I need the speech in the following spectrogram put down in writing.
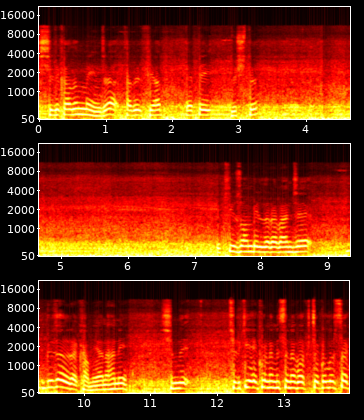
işçilik alınmayınca tabii fiyat epey düştü. 211 lira bence güzel rakam. Yani hani şimdi Türkiye ekonomisine bakacak olursak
